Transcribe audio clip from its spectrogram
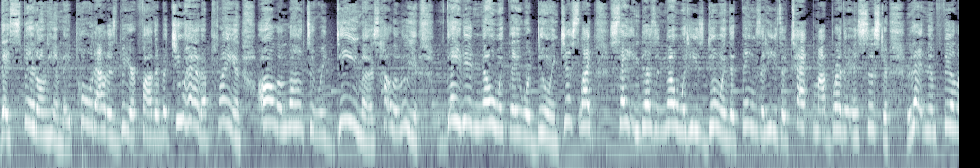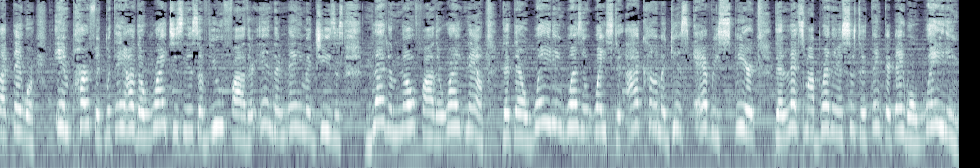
They spit on him. They pulled out his beard, Father. But you had a plan all along to redeem us. Hallelujah. They didn't know what they were doing. Just like Satan doesn't know what he's doing, the things that he's attacked my brother and sister, letting them feel like they were imperfect, but they are the righteousness of you, Father, in the name of Jesus. Let them know, Father, right now that their waiting wasn't wasted. I come against every spirit that lets my brother and sister think that they were waiting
